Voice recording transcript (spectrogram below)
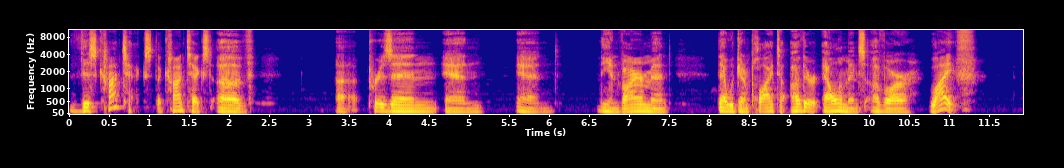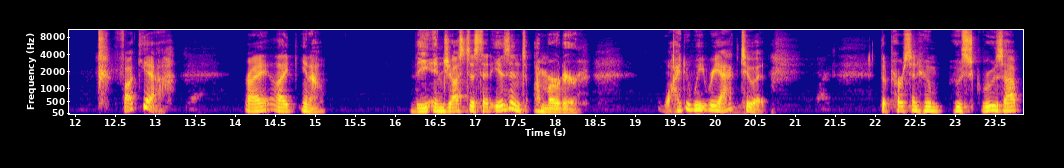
this context, the context of uh, prison and and the environment that we can apply to other elements of our life? Fuck yeah. Right? Like, you know, the injustice that isn't a murder. Why do we react to it? The person who who screws up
